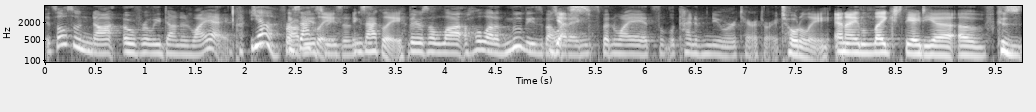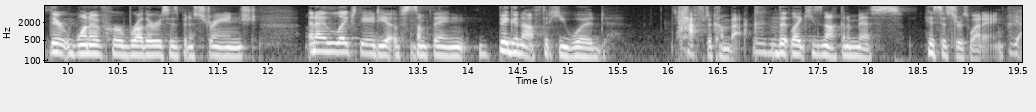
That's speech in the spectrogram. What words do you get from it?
It's also not overly done in YA. Yeah, For exactly. obvious reasons. Exactly. There's a lot, a whole lot of movies about Yes. weddings, but in YA, it's a kind of newer territory. Totally. And I liked the idea of because there one of her brothers has been estranged, and I liked the idea of something big enough that he would have to come back. Mm-hmm. That like he's not going to miss his sister's wedding. Yeah.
